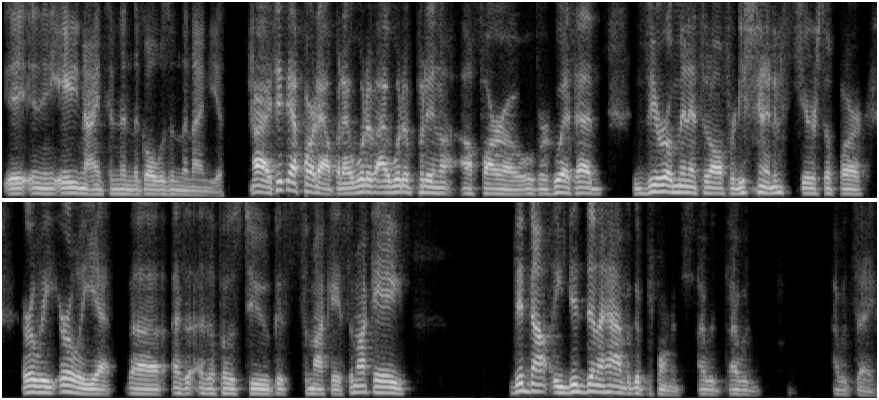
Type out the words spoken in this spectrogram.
in the 89th, and then the goal was in the 90th. All right, take that part out, but I would have I would have put in Alfaro over who has had zero minutes at all for DC United this year so far, early early yet, uh, as as opposed to Samake. Samake did not he did not have a good performance. I would I would I would say.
